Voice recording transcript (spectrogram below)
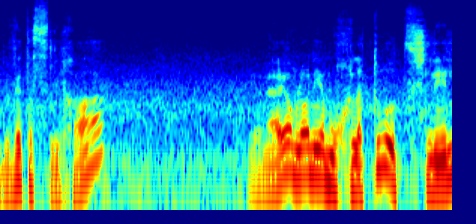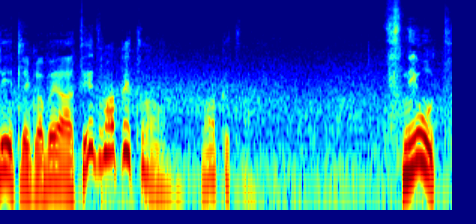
בבית הסליחה, ומהיום לא נהיה מוחלטות שלילית לגבי העתיד, מה פתאום? מה פתאום? צניעות.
